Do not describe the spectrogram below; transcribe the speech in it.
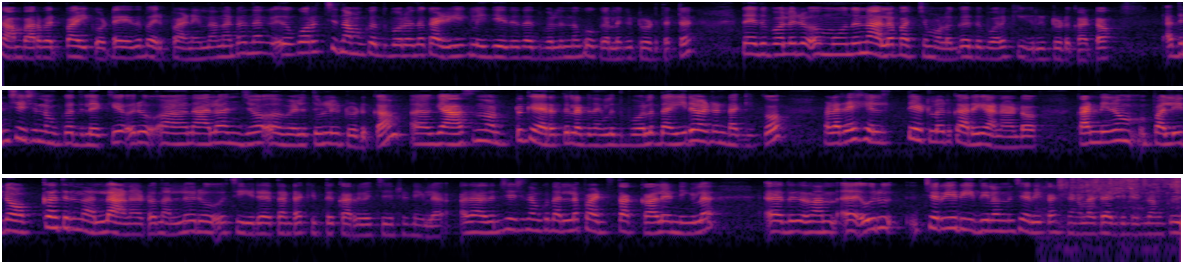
സാമ്പാർ പരിപ്പ് ആയിക്കോട്ടെ ഏത് പരിപ്പാണെങ്കിലും. നന്നായിട്ട് ഒന്ന് കുറച്ച് നമുക്ക് ഇതുപോലെ ഒന്ന് കഴുകി ക്ലീൻ ചെയ്തത് അതുപോലെ ഒന്ന് കുക്കറിലേക്ക് ഇട്ട് കൊടുത്തിട്ട് ഇതുപോലെ ഒരു മൂന്ന് നാലോ പച്ചമുളക് ഇതുപോലെ കീറിയിട്ട് കൊടുക്കാം കേട്ടോ അതിനുശേഷം നമുക്ക് അതിലേക്ക് ഒരു നാലോ അഞ്ചോ വെളുത്തുള്ളി ഇട്ട് കൊടുക്കാം. ഗ്യാസ് ഒട്ടും കയറത്തില്ലായിട്ട് നിങ്ങൾ ഇതുപോലെ ധൈര്യമായിട്ട് ഉണ്ടാക്കിക്കോ. വളരെ ഹെൽത്തി ആയിട്ടുള്ള ഒരു കറിയാണ് കേട്ടോ. കണ്ണിനും പല്ലിനും ഒക്കെ അത്ര നല്ലതാണ് കേട്ടോ. നല്ലൊരു ചീര തണ്ടൊക്കെ ഇട്ട് കറി വെച്ചിട്ടുണ്ടെങ്കിൽ. അത് അതിനുശേഷം നമുക്ക് നല്ല പഴുത്ത തക്കാളി ഉണ്ടെങ്കിൽ അത് ഒരു ചെറിയ രീതിയിലൊന്ന് ചെറിയ കഷ്ണങ്ങളായിട്ട് അരിഞ്ഞിട്ട് നമുക്ക്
